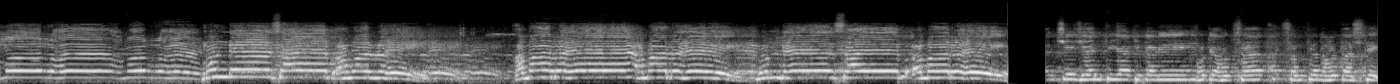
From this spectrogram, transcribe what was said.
अमर रहे अमर रहे। मुंडे साहेब अमर रहे। अमर रहे अमर रहे। मुंडे साहेब अमर रहे। त्यांची जयंती या ठिकाणी मोठ्या उत्साहात संपन्न होत असते.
